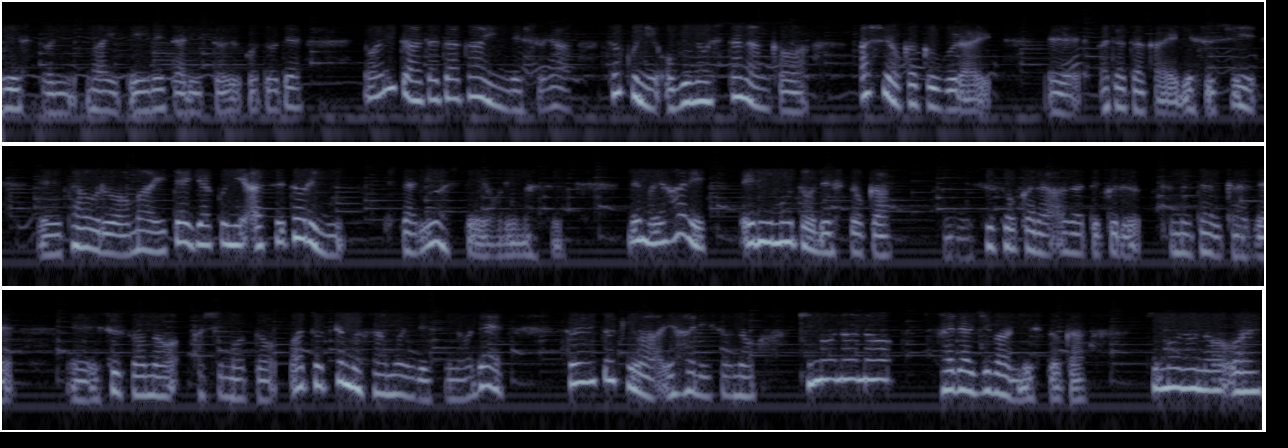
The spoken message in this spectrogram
ウエストに巻いて入れたりということで割と暖かいんですが特に帯の下なんかは汗をかくぐらいえー、暖かいですし、えー、タオルを巻いて逆に汗取りにしたりはしております。でもやはり襟元ですとか、裾から上がってくる冷たい風、え裾の足元はとっても寒いですのでそういう時はやはりその着物の肌地盤ですとか着物のワン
